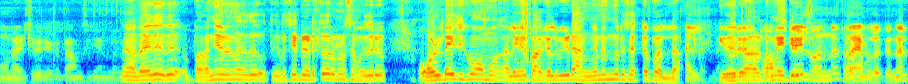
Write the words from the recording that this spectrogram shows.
മൂന്നാഴ്ച വരെയൊക്കെ താമസിക്കാനുള്ളത്. അതായത് ഇത് പറഞ്ഞു വരുന്നത് ഇത് തീർച്ചയായിട്ടും എടുത്തു പറയുന്ന സമയം ഇതൊരു ഓൾഡ് ഏജ് ഹോം അല്ലെങ്കിൽ പകൽ വീട് അങ്ങനെ ഒന്നൊരു സെറ്റപ്പ് അല്ല ഇതൊരു ആൾട്ടർനേറ്റീവ് വന്ന് പ്രായമുള്ളവർക്ക് എന്നാൽ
